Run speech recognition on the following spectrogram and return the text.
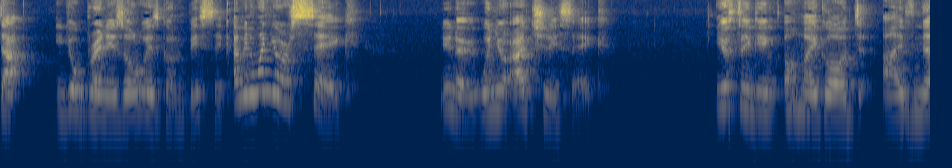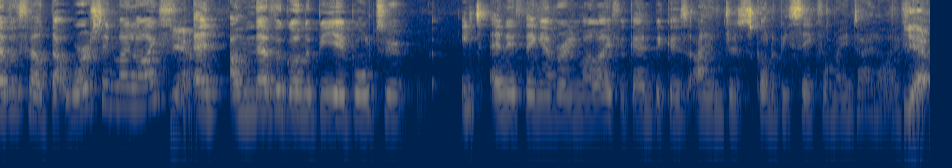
that your brain is always going to be sick i mean when you're sick you know when you're actually sick you're thinking oh my god i've never felt that worse in my life Yeah. and i'm never going to be able to eat anything ever in my life again because I am just gonna be sick for my entire life. Yeah.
